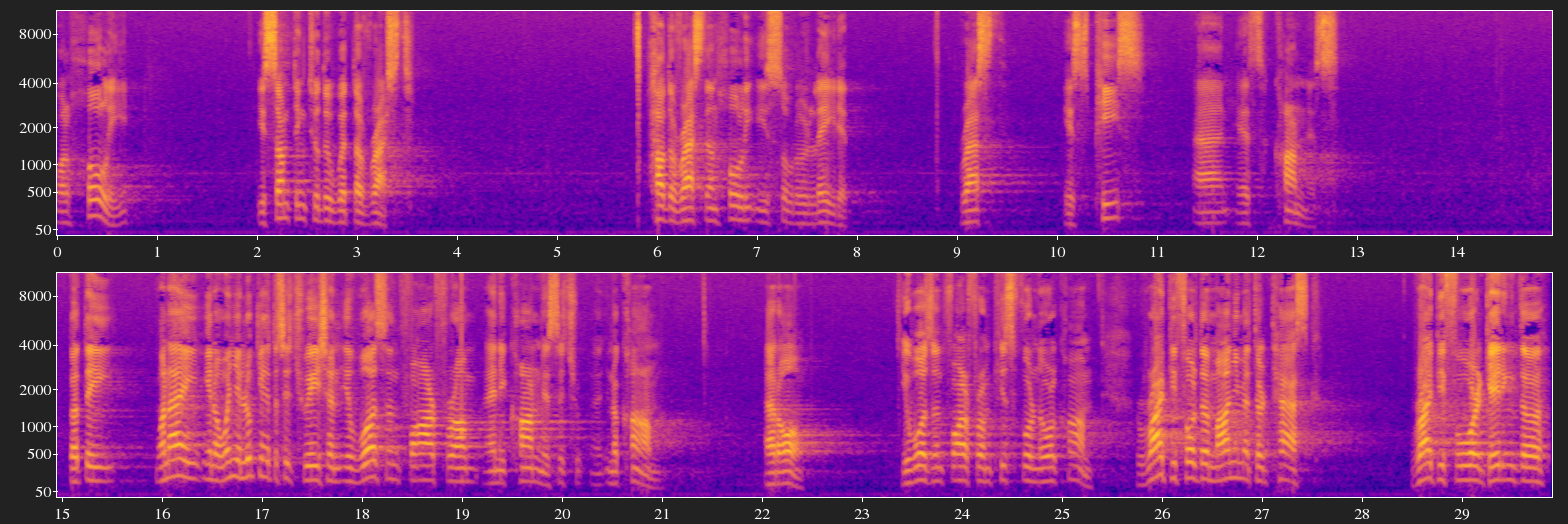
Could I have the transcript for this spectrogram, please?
Well, holy is something to do with the rest. How the rest and holy is so related. Rest is peace and it's calmness. But the, when I, you know, when you're looking at the situation, it wasn't far from any calmness, you know, calm at all. It wasn't far from peaceful nor calm. Right before the monumental task, right before getting the,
